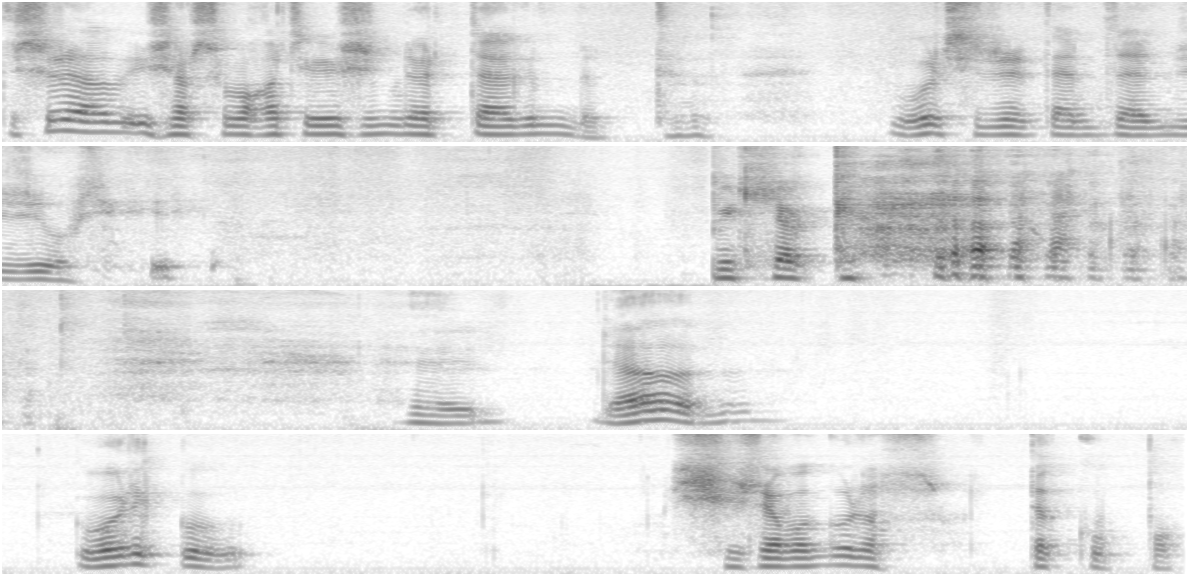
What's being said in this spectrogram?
тисраа исарсумақатигисиннааттаагиннат уутсинатаан тааннилуус пиллак. Да уаликку сисавагулерс таккуппо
